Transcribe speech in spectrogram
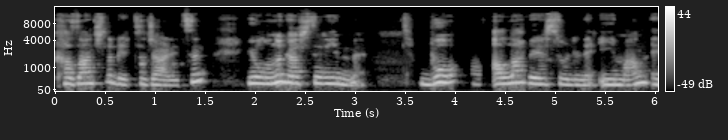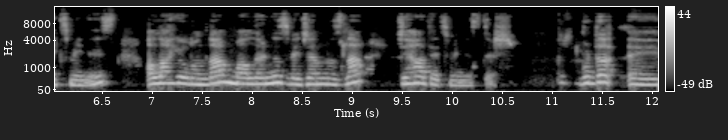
kazançlı bir ticaretin yolunu göstereyim mi? Bu Allah ve Resulüne iman etmeniz, Allah yolunda mallarınız ve canınızla cihat etmenizdir. Burada e,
